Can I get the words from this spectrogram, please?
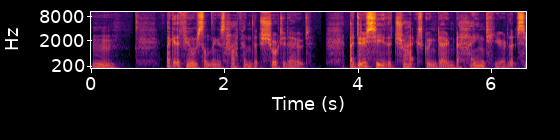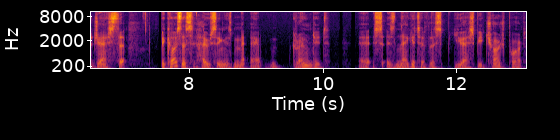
Hmm. I get the feeling something has happened that's shorted out. I do see the tracks going down behind here that suggests that because this housing is uh, grounded, uh, is negative, this USB charge port,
